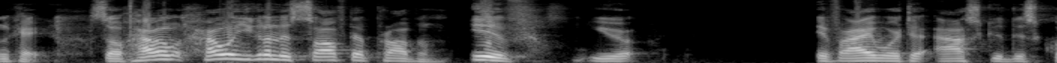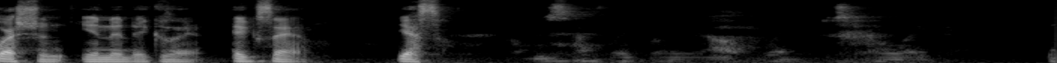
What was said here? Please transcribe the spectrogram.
Okay, so how, how are you going to solve that problem if you're, if I were to ask you this question in an exam exam? Yes. You just have to like write it out, like just kind of like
